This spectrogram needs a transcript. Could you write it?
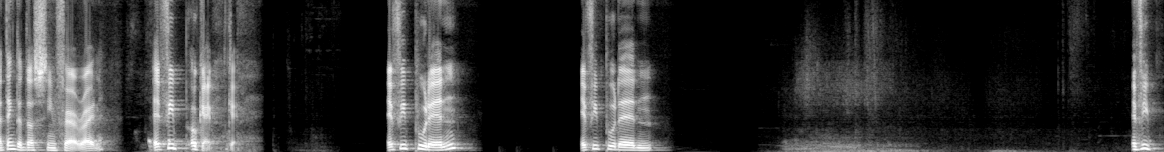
I think that does seem fair, right? If we okay, okay. If we put in if we put in if we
